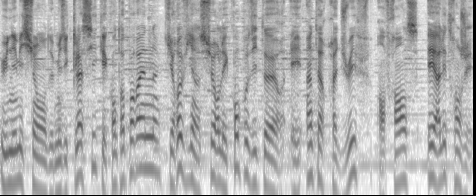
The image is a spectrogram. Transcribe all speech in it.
Une émission de musique classique et contemporaine qui revient sur les compositeurs et interprètes juifs en France et à l'étranger.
